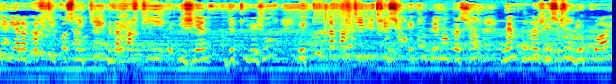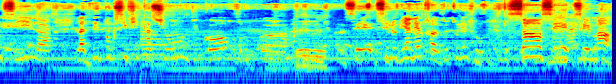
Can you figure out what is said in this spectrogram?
il y a la partie cosmétique, la partie hygiène de tous les jours et toute la partie nutrition et complémentation, même pour la gestion de poids ici, la, la détoxification du corps. Donc euh, c'est c'est le bien-être de tous les jours. Ça c'est ma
